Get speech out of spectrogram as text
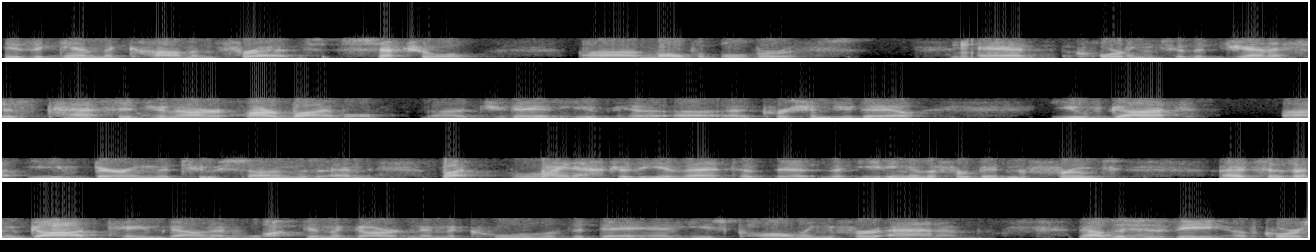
is again the common threads: sexual, uh, multiple births, mm-hmm. and according to the Genesis passage in our our Bible, uh, Judeo, uh, uh, Christian Judeo, you've got uh, Eve bearing the two sons, and but right after the event of the the eating of the forbidden fruit, uh, it says, and God came down and walked in the garden in the cool of the day, and He's calling for Adam. Now this yeah. is the, of course,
